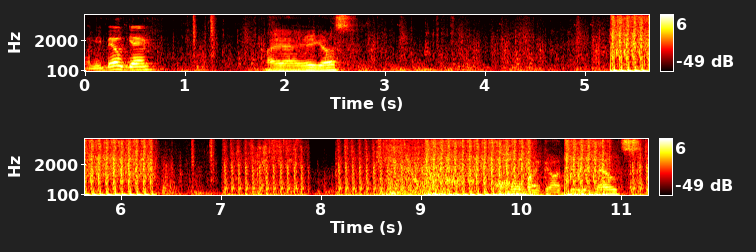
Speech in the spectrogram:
Let me build game. Oh yeah, here he goes. Oh my god, dude, it melts.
